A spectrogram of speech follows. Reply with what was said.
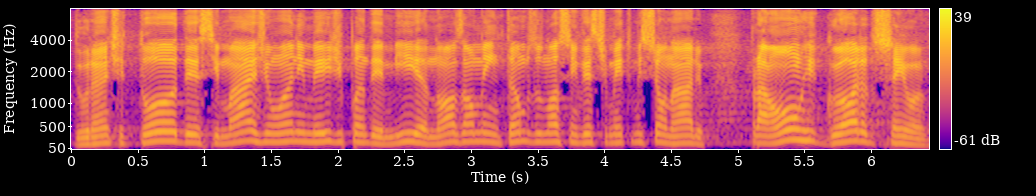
durante todo esse mais de um ano e meio de pandemia, nós aumentamos o nosso investimento missionário para a honra e glória do Senhor.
